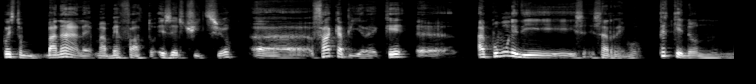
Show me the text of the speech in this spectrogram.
questo banale ma ben fatto esercizio eh, fa capire che eh, al comune di Sanremo perché non,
